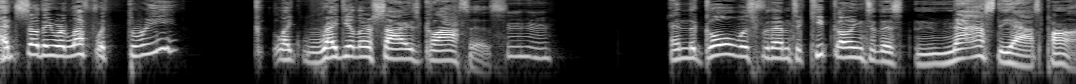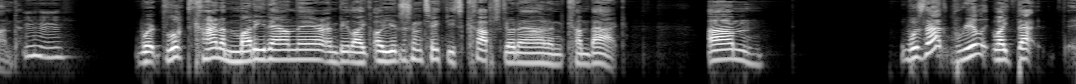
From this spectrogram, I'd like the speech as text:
And so they were left with three like regular sized glasses. mm-hmm. And the goal was for them to keep going to this nasty ass pond Mm-hmm. where it looked kind of muddy down there and be like, "Oh, you're just going to take these cups, go down and come back." Um was that really like that eh,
